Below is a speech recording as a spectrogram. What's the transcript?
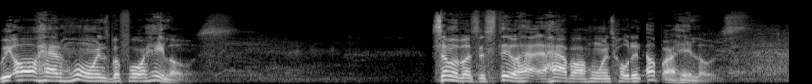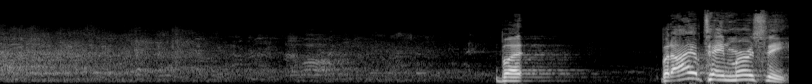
We all had horns before halos. Some of us still have our horns holding up our halos. But, but I obtained mercy.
